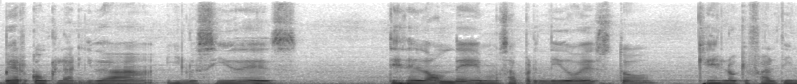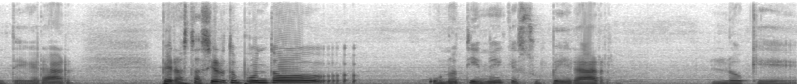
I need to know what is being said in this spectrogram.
ver con claridad y lucidez desde dónde hemos aprendido esto, qué es lo que falta integrar. Pero hasta cierto punto uno tiene que superar lo que,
